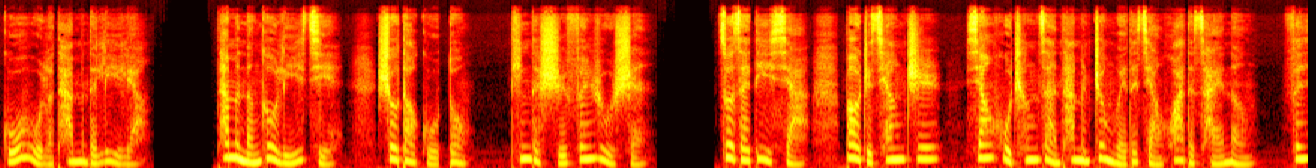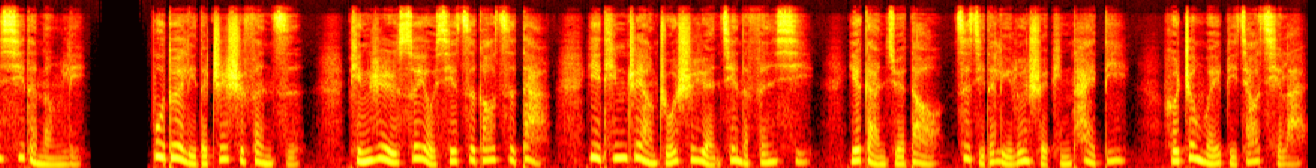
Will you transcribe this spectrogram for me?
鼓舞了他们的力量。他们能够理解，受到鼓动，听得十分入神。坐在地下，抱着枪支，相互称赞他们政委的讲话的才能、分析的能力。部队里的知识分子，平日虽有些自高自大，一听这样着实远见的分析，也感觉到自己的理论水平太低。和政委比较起来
